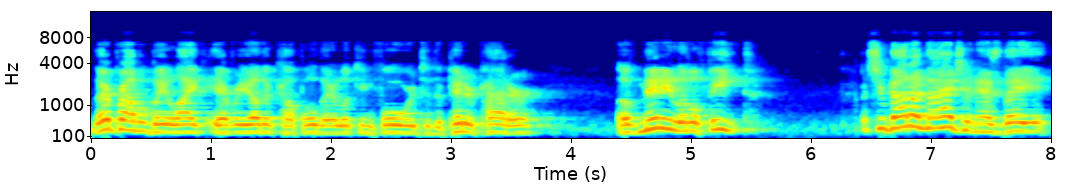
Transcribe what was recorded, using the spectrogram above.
they're probably like every other couple. They're looking forward to the pitter patter of many little feet. But you've got to imagine as they,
